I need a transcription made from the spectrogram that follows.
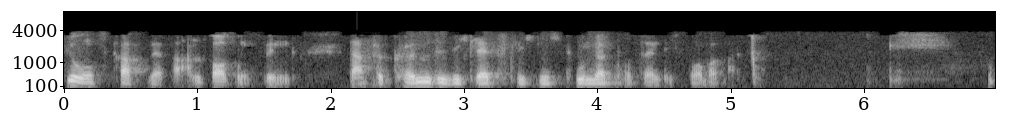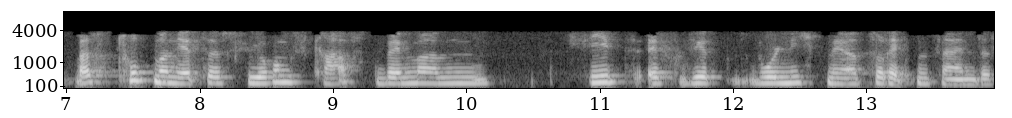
Führungskraft in der Verantwortung sind. Dafür können Sie sich letztlich nicht hundertprozentig vorbereiten. Was tut man jetzt als Führungskraft, wenn man sieht, es wird wohl nicht mehr zu retten sein, das,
